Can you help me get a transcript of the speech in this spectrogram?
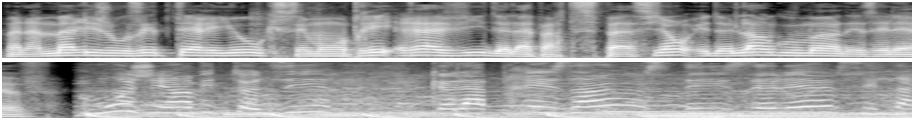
Mme Marie-Josée Thériault, qui s'est montrée ravie de la participation et de l'engouement des élèves. Moi, j'ai envie de te dire que la présence des élèves, c'est à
